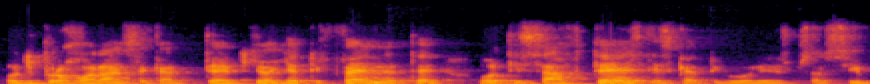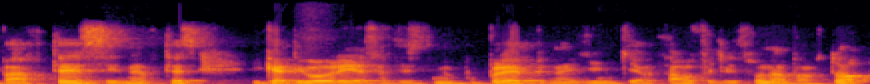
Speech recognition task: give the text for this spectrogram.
ότι προχωράνε σε κάτι τέτοιο, γιατί φαίνεται ότι σε αυτές τις κατηγορίες που σας είπα, αυτές είναι αυτές οι κατηγορίες αυτή τη στιγμή που πρέπει να γίνει και θα ωφεληθούν από αυτό,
